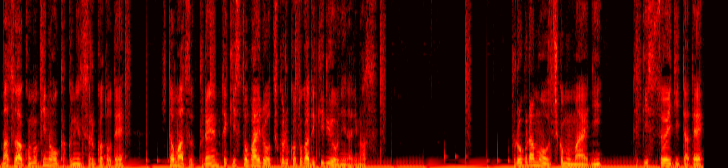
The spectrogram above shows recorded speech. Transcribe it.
まずはこの機能を確認することで、ひとまずプレーンテキストファイルを作ることができるようになります。プログラムを打ち込む前に、テキストエディタで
